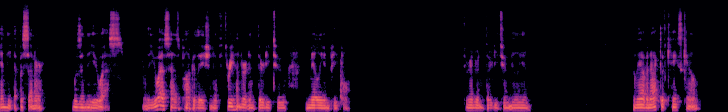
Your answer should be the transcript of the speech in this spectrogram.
and the epicenter was in the US. The US has a population of 332 million people. 332 million. And they have an active case count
